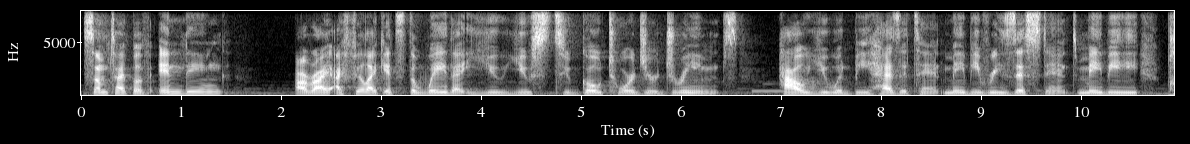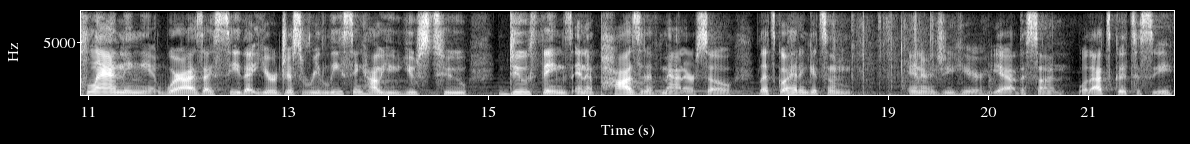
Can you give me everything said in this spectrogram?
some type of ending, All right. I feel like it's the way that you used to go towards your dreams, how you would be hesitant, maybe resistant, maybe planning it. Whereas I see that you're just releasing how you used to do things in a positive manner. So let's go ahead and get some energy here. Yeah, the sun. Well, that's good to see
